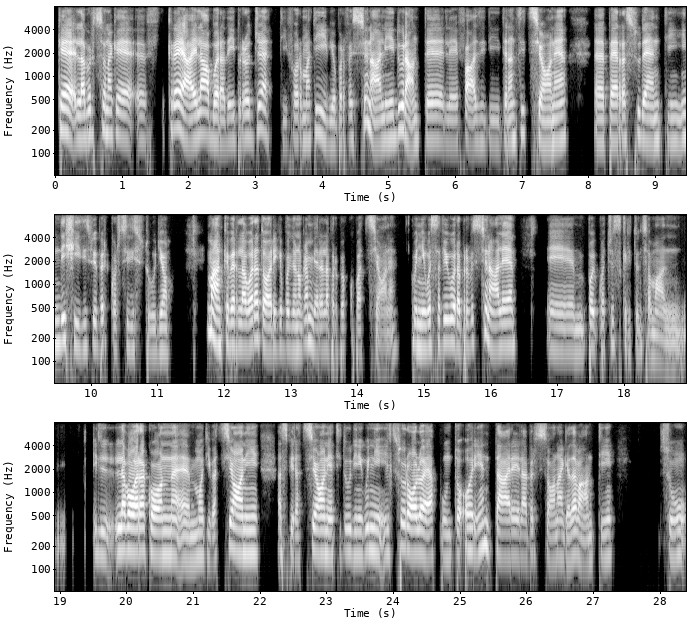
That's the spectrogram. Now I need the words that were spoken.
che è la persona che eh, crea, elabora dei progetti formativi o professionali durante le fasi di transizione eh, per studenti indecisi sui percorsi di studio ma anche per lavoratori che vogliono cambiare la propria occupazione. Quindi questa figura professionale, eh, poi qua c'è scritto, insomma, il- lavora con eh, motivazioni, aspirazioni, attitudini, quindi il suo ruolo è appunto orientare la persona che ha davanti su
